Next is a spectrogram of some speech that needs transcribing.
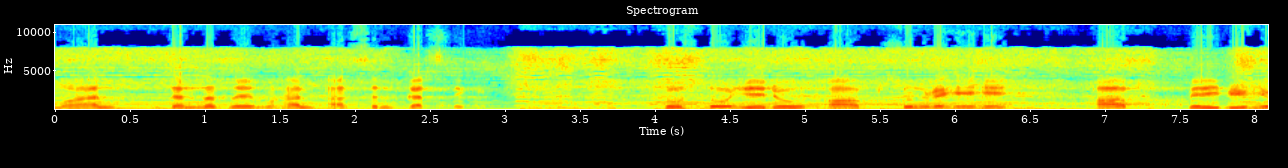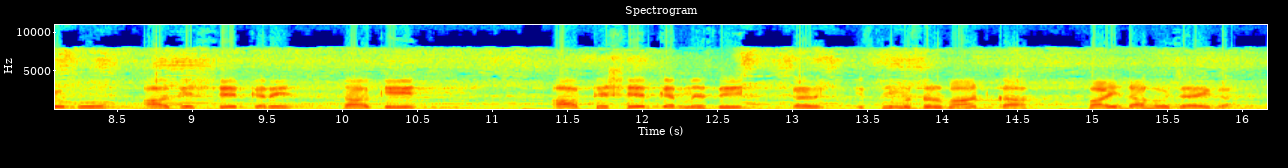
مال جنت میں محل حاصل کر سکیں۔ دوستو، یہ جو آپ سن رہے ہیں، آپ میری ویڈیو کو آگے شیئر کریں تاکہ آپ کے شیئر کرنے سے کسی مسلمان کا فائدہ ہو جائے گا۔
